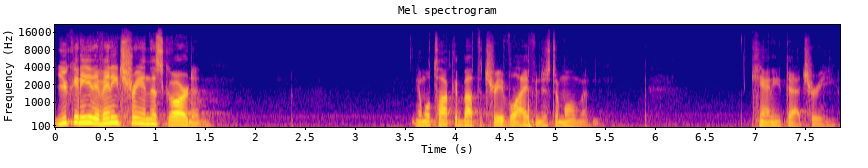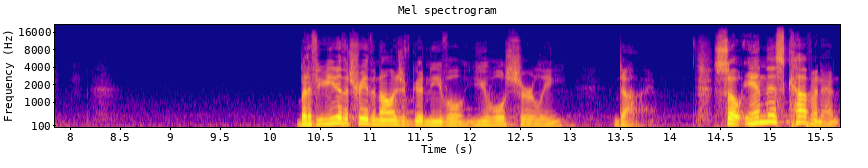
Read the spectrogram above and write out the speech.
you can eat of any tree in this garden. And we'll talk about the tree of life in just a moment. Can't eat that tree. But if you eat of the tree of the knowledge of good and evil, you will surely die. So, in this covenant,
